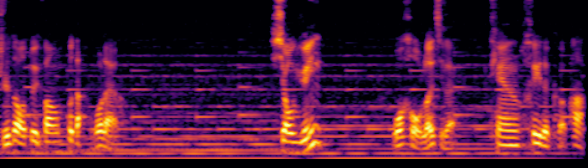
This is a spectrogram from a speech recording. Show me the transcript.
直到对方不打过来了。小云，我吼了起来，天黑的可怕。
